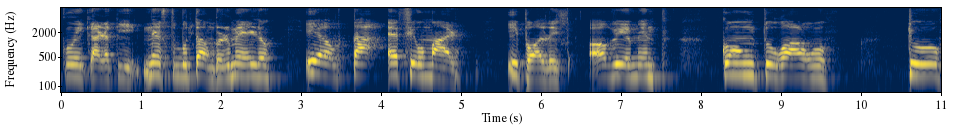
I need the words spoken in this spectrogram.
clicar aqui neste botão vermelho e ele está a filmar. E podes, obviamente, controlá-lo tu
